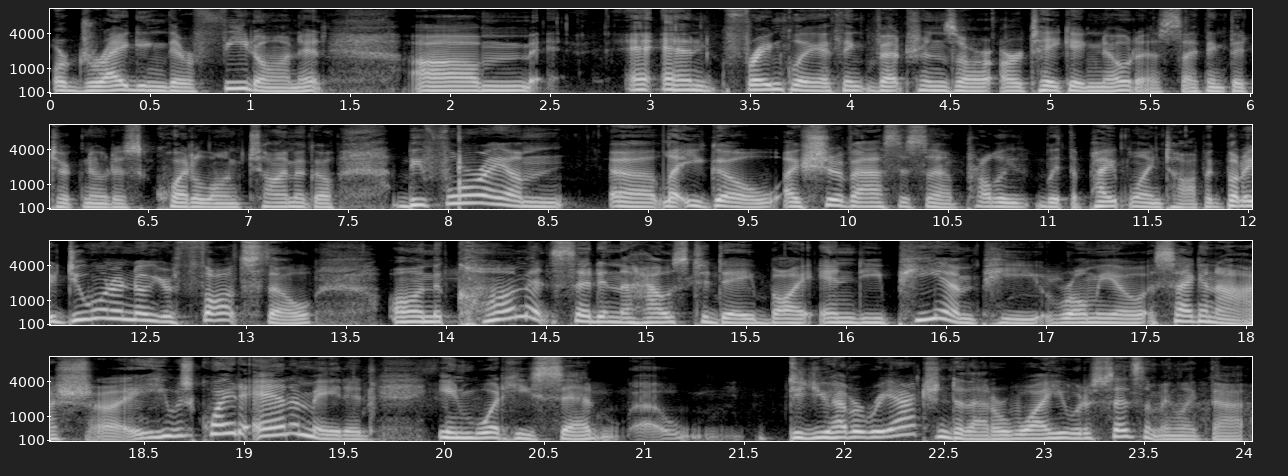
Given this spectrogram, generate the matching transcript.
or dragging their feet on it. Um, and, frankly, I think veterans are, are taking notice. I think they took notice quite a long time ago. Before I um uh, let you go, I should have asked this uh, probably with the pipeline topic, but I do want to know your thoughts, though, on the comment said in the House today by NDP MP Romeo Saganash. Uh, he was quite animated in what he said. Uh, did you have a reaction to that, or why he would have said something like that?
